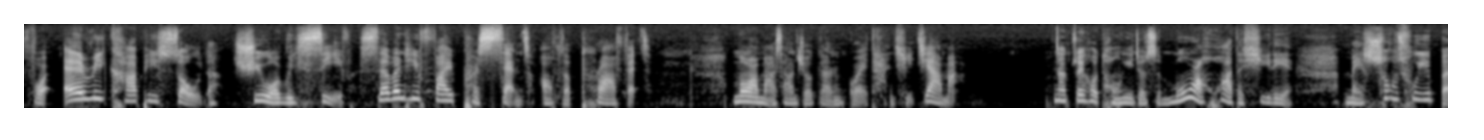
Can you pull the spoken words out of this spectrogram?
for every copy sold, she will receive seventy five percent of the profit. Mora 马上就跟 Gray 谈起价码。那最后同意就是 Mora 画的系列，每售出一本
